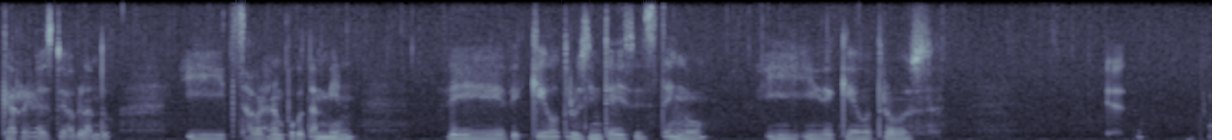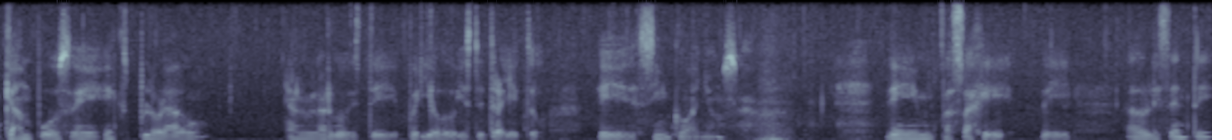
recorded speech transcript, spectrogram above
carrera estoy hablando y sabrán un poco también de, de qué otros intereses tengo y, de qué otros eh, campos he explorado a lo largo de este periodo y este trayecto de cinco años de mi pasaje de adolescente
